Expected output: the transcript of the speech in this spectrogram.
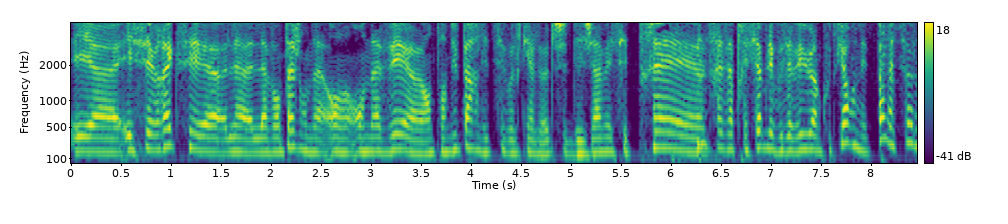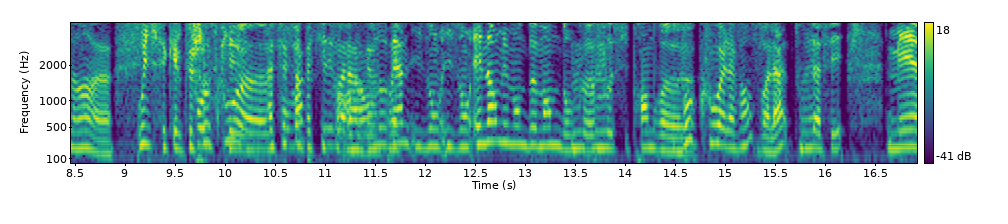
Et, euh, et c'est vrai que c'est euh, la- l'avantage. On, a, on, on avait euh, entendu parler de ces Volca Lodge déjà, mais c'est très euh, très appréciable. Et vous avez eu un coup de cœur. Vous n'êtes pas la seule. Hein. Oui, c'est quelque chose coup, qui est euh, assez sympathique c'est, voilà, en Auvergne. En Auvergne, ils ont ils ont énormément de demandes, donc Mhm. euh, faut s'y prendre. Beaucoup à l'avance. Voilà, tout Ouais. à fait. Mais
